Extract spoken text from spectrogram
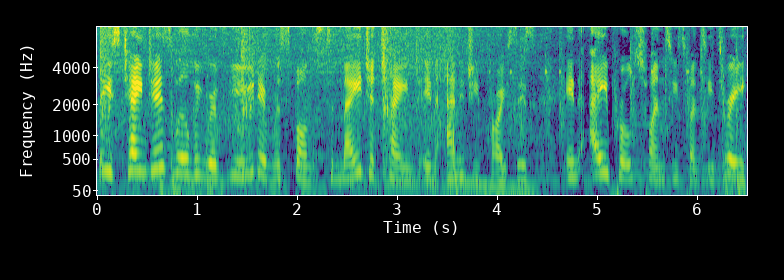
These changes will be reviewed in response to major change in energy prices in April 2023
